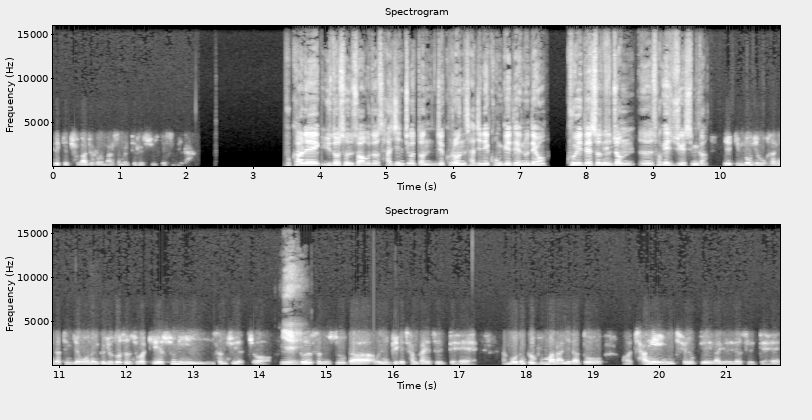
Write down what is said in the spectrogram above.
이렇게 추가적으로 말씀을 드릴 수 있겠습니다. 북한의 유도 선수하고도 사진 찍었던 이제 그런 사진이 공개되는데요. 그에 대해서도 네. 좀 어, 소개해 주시겠습니까? 예, 김동진 목사님 같은 경우는 그 유도 선수가 개순이 선수였죠. 예. 그 선수가 올림픽에 참가했을 때 모든 그뿐만 아니라 또 어, 장애인 체육대회가 열렸을 때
